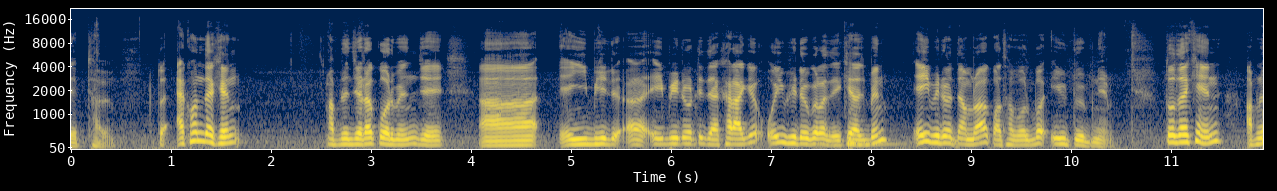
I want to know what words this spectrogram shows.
দেখতে হবে। তো এখন দেখেন, আপনি যেটা করবেন যে এই ভিডিও এই ভিডিওটি দেখার আগে ওই ভিডিওগুলো দেখে আসবেন। এই ভিডিওতে আমরা কথা বলব ইউটিউব নিয়ে। তো দেখেন আপনি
